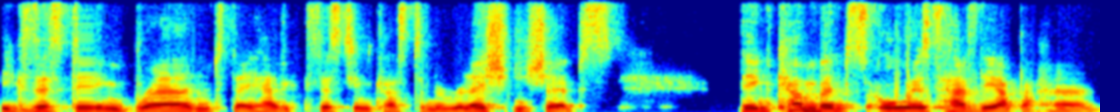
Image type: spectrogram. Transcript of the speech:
existing brand, they have existing customer relationships. The incumbents always have the upper hand.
